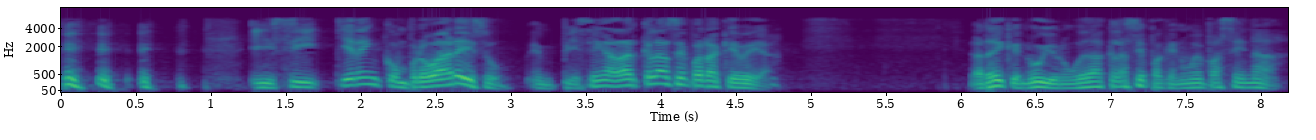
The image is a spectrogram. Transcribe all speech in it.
y si quieren comprobar eso, empiecen a dar clase para que vean. Ahora que no, yo no voy a dar clase para que no me pase nada.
